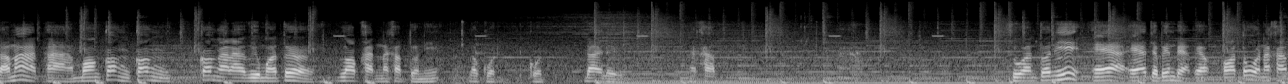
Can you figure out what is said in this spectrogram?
สามารถอ่ามองกล้องกล้องกล้องอาราวิวมอเตอร์รอบคันนะครับ ตัวนี้เรากดกดได้เลยนะครับ ส่วนตัวนี้แอร์แอร์จะเป็นแบบออโต้นะครับ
